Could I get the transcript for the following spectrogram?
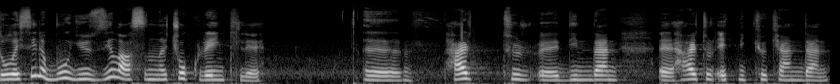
Dolayısıyla bu yüzyıl aslında çok renkli. E, her tür e, dinden, e, her tür etnik kökenden,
